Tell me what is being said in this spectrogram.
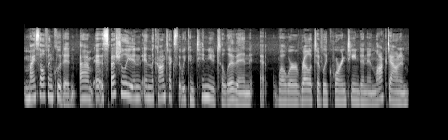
myself included, um, especially in, in the context that we continue to live in uh, while we're relatively quarantined and in lockdown and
